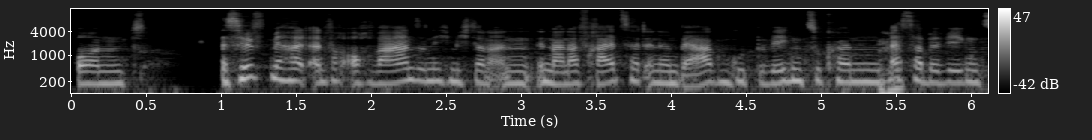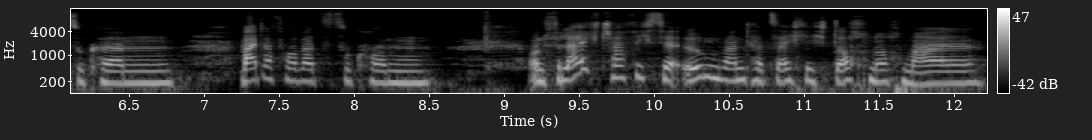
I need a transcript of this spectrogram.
und es hilft mir halt einfach auch wahnsinnig, mich dann an, in meiner Freizeit in den Bergen gut bewegen zu können, mhm. besser bewegen zu können, weiter vorwärts zu kommen. Und vielleicht schaffe ich es ja irgendwann tatsächlich doch nochmal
